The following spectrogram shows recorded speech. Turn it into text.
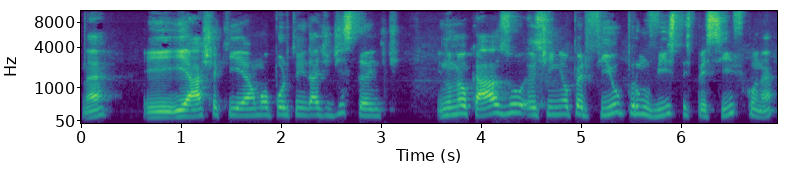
né? E, e acha que é uma oportunidade distante. E no meu caso, eu tinha o perfil para um visto específico, né?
